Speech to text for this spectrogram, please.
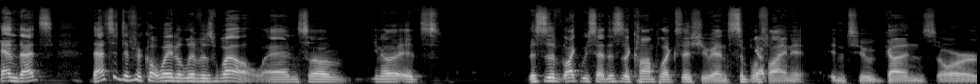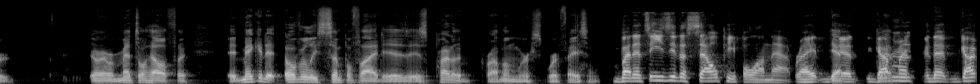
And that's that's a difficult way to live as well. And so you know it's this is like we said this is a complex issue and simplifying yep. it into guns or or mental health uh, it, making it overly simplified is is part of the problem we're we're facing. But it's easy to sell people on that, right? Yeah. The government, yeah. the go,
